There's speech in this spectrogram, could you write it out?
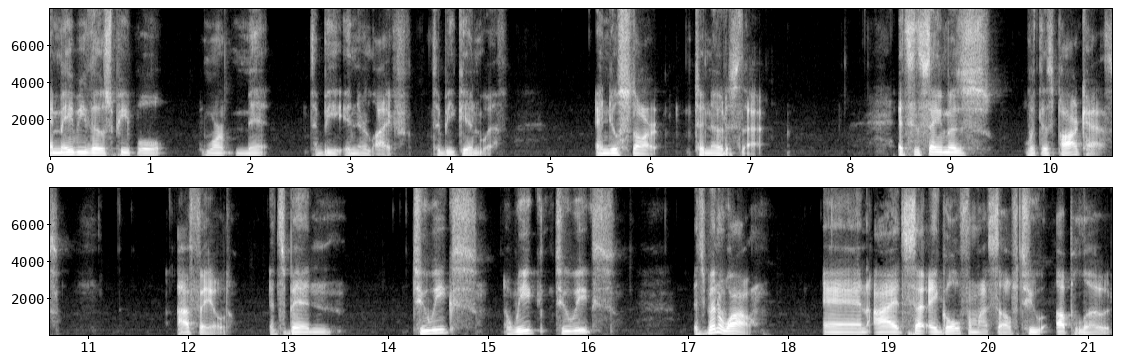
And maybe those people weren't meant to be in your life to begin with. And you'll start to notice that. It's the same as with this podcast. I failed. It's been two weeks, a week, two weeks. It's been a while. And I had set a goal for myself to upload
